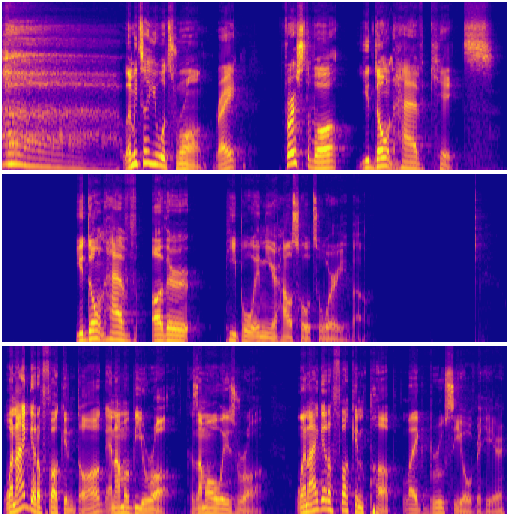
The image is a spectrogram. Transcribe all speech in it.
line. Let me tell you what's wrong right? First of all you don't have kids. You don't have other people in your household to worry about. When I get a fucking dog, and I'm gonna be raw, because I'm always raw. When I get a fucking pup, like Brucey over here,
